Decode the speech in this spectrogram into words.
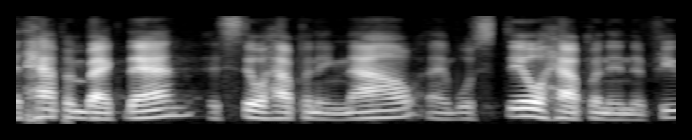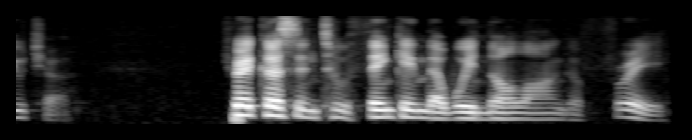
it happened back then, it's still happening now, and will still happen in the future. Trick us into thinking that we're no longer free,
